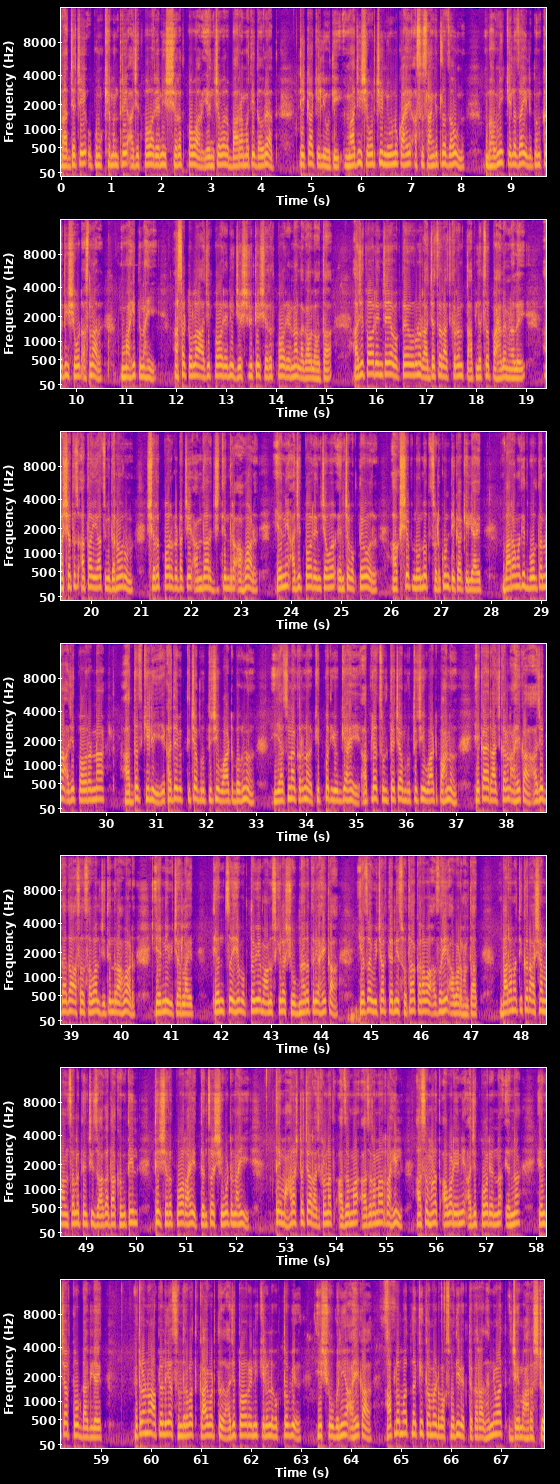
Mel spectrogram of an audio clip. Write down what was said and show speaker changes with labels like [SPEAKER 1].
[SPEAKER 1] राज्याचे उपमुख्यमंत्री अजित पवार यांनी शरद पवार यांच्यावर बारामती दौऱ्यात टीका केली होती. माझी शेवटची निवडणूक आहे असं सांगितलं जाऊन भावनिक केलं जाईल पण कधी शेवट असणार माहीत नाही असा टोला अजित पवार यांनी ज्येष्ठ नेते शरद पवार यांना लगावला होता. अजित पवार यांच्या या वक्तव्यावरून राज्याचं राजकारण तापल्याचं पाहायला मिळालंय. अशातच आता याच विधानावरून शरद पवार गटाचे आमदार जितेंद्र आव्हाड यांनी अजित पवार यांच्यावर यांच्या वक्तव्यावर आक्षेप नोंदवत सडकून टीका केली आहेत. बारामतीत बोलताना अजित पवारांना आदच केली. एखाद्या व्यक्तीच्या मृत्यूची वाट बघणं याचना करणं कितपत योग्य आहे. आपल्या चुलत्याच्या मृत्यूची वाट पाहणं हे काय राजकारण आहे का? अजितदादा असा सवाल जितेंद्र आव्हाड यांनी विचारला आहे. त्यांचं हे वक्तव्य माणुसकीला शोभणारं तरी आहे का? याचा विचार त्यांनी स्वतः करावा असंही आव्हाड म्हणतात. बारामतीकर अशा माणसाला त्यांची जागा दाखवतील ते शरद पवार आहेत. त्यांचा शेवट नाही. ते महाराष्ट्राच्या राजकारणात आजमा आजरामार राहील असं म्हणत आव्हाड यांनी अजित पवार यांना यांना यांच्यावर तोप डागली आहेत. मित्रांनो आपल्याला या संदर्भात काय वाटतं? अजित पवार यांनी केलेलं वक्तव्य हे शोभनीय आहे का? आपलं मत नक्की कमेंट बॉक्समध्ये व्यक्त करा. धन्यवाद. जय महाराष्ट्र.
